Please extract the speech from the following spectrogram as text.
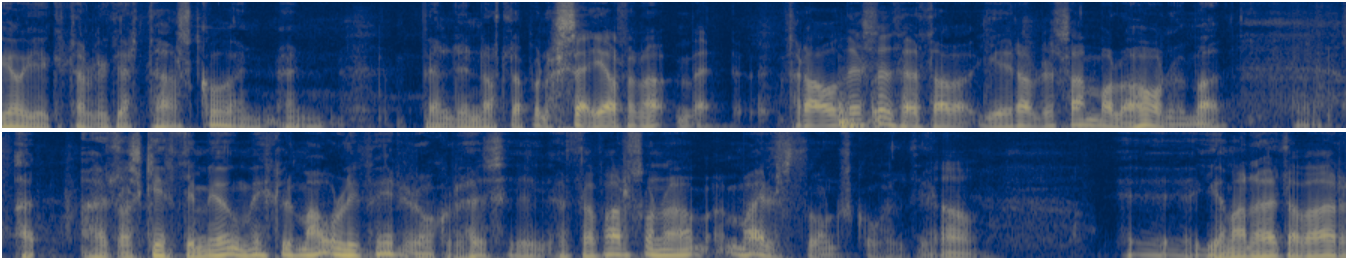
já, ég get alveg gert það sko, en, en Benni er náttúrulega búin að segja svona, frá þessu þetta, ég er alveg sammála honum að, að, að þetta skipti mjög miklu máli fyrir okkur þessi, þetta var svona mælstón sko held ég. Já, Eh, ég man að þetta var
